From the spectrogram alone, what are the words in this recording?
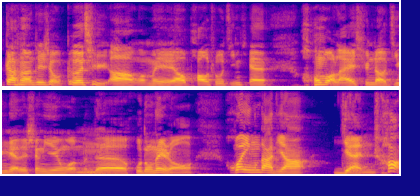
刚刚这首歌曲啊，我们也要抛出今天红宝来寻找经典的声音我们的互动内容，欢迎大家演唱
